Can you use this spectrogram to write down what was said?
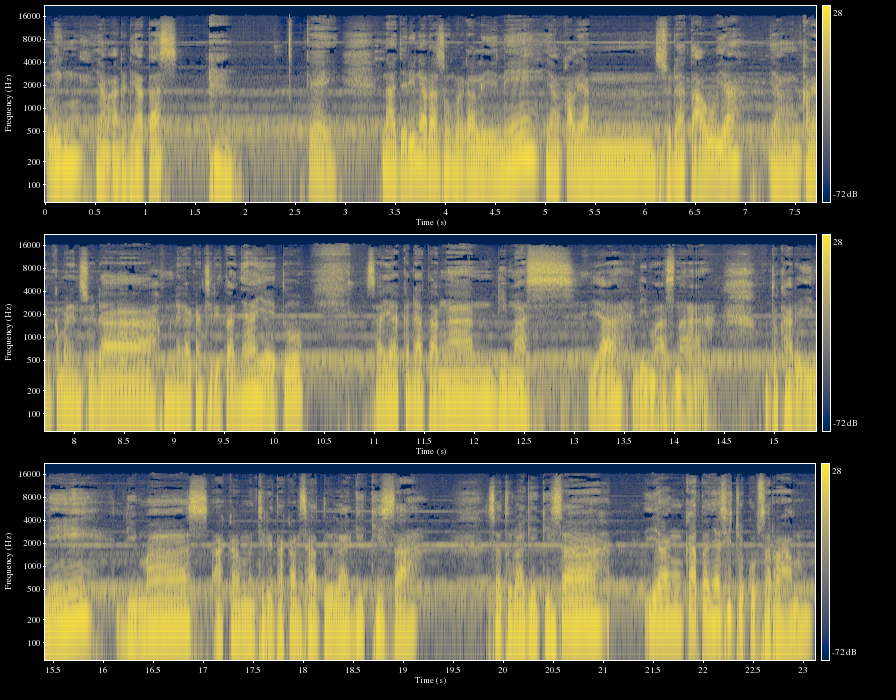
link yang ada di atas Oke, nah jadi narasumber kali ini yang kalian sudah tahu ya, yang kalian kemarin sudah mendengarkan ceritanya yaitu saya kedatangan Dimas ya, Dimas. Nah, untuk hari ini Dimas akan menceritakan satu lagi kisah, satu lagi kisah yang katanya sih cukup seram,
